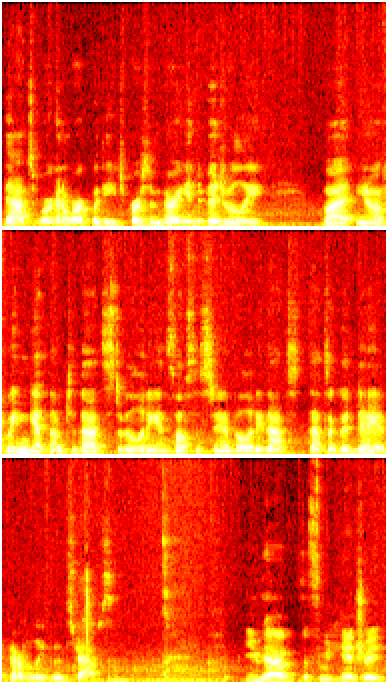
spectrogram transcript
that's we're going to work with each person very individually. But you know, if we can get them to that stability and self sustainability, that's that's a good day at Beverly Bootstraps. You have the food pantry.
